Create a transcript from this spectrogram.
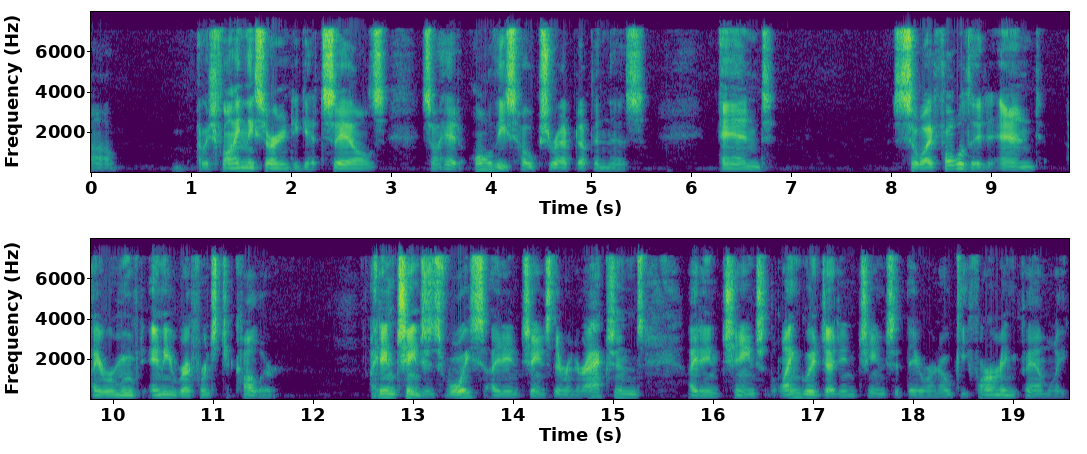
Um, I was finally starting to get sales. So I had all these hopes wrapped up in this. And so I folded and I removed any reference to color. I didn't change its voice. I didn't change their interactions. I didn't change the language. I didn't change that they were an Okie farming family.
